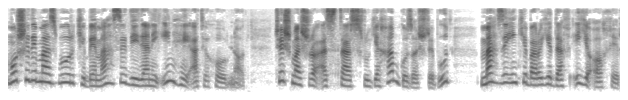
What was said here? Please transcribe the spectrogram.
مرشد مزبور که به محض دیدن این هیئت هولناک چشمش را از ترس روی هم گذاشته بود محض اینکه برای دفعه آخر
